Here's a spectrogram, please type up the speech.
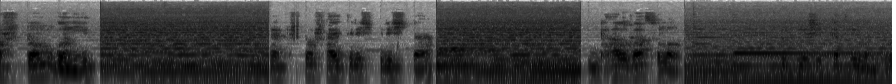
অষ্টম গণিত, একশো সাঁত্রিশ পৃষ্ঠা ঢাল বা শ্লোক। সুপ্রিয় শিক্ষার্থী বন্ধু,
